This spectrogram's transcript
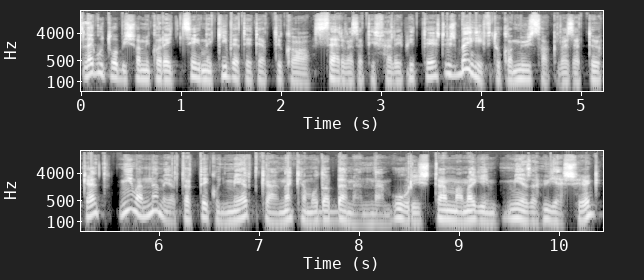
legutóbb is, amikor egy cégnél kivetítettük a szervezeti felépítést, és behívtuk a műszakvezetőket, nyilván nem értették, hogy miért kell nekem oda bemennem. Úristen, már megint mi ez a hülyeség.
